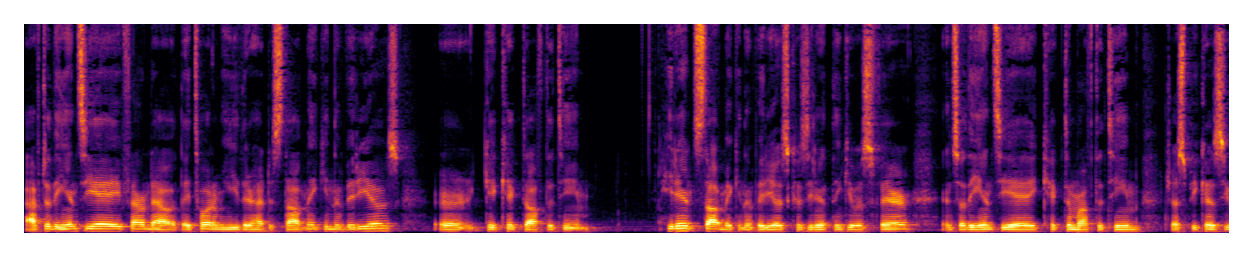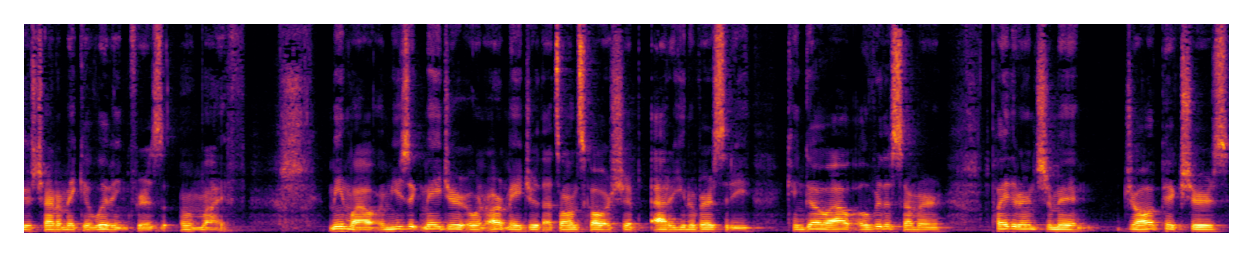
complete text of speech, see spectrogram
After the NCAA found out, they told him he either had to stop making the videos or get kicked off the team. He didn't stop making the videos because he didn't think it was fair, and so the NCAA kicked him off the team just because he was trying to make a living for his own life. Meanwhile, a music major or an art major that's on scholarship at a university can go out over the summer, play their instrument, draw pictures,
